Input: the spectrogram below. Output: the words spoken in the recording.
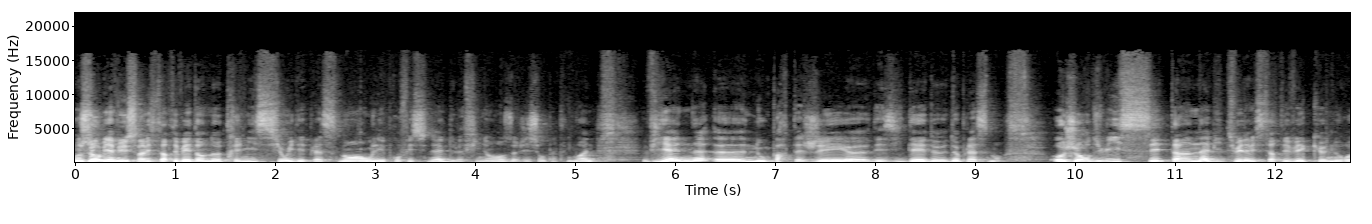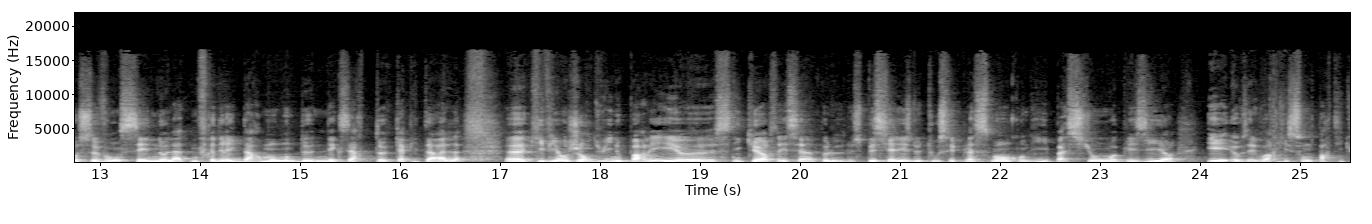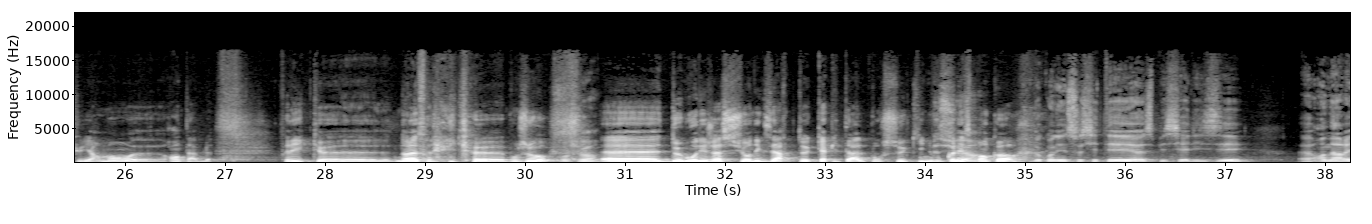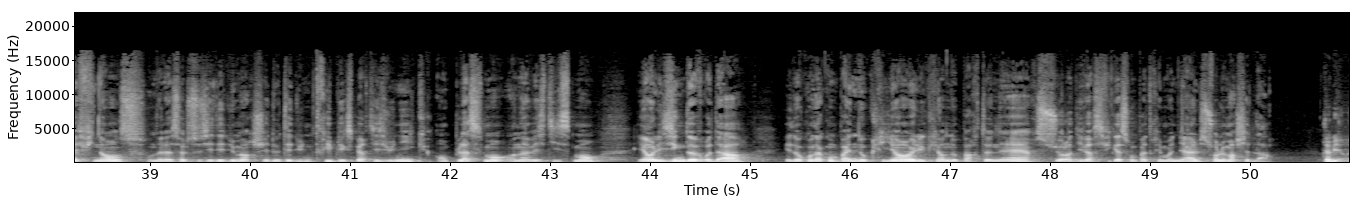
Bonjour, bienvenue sur Investor TV dans notre émission Idées de placement où les professionnels de la finance, de la gestion de patrimoine viennent euh, nous partager euh, des idées de, placement. Aujourd'hui, c'est un habitué d'Investir TV que nous recevons, c'est Nolat Frédéric Darmon de Nexart Capital euh, qui vient aujourd'hui nous parler sneakers. C'est un peu le, spécialiste de tous ces placements qu'on dit passion, plaisir et vous allez voir qu'ils sont particulièrement rentables. Frédéric, euh, Frédéric, euh, bonjour. Bonjour. Euh, deux mots déjà sur Nexart Capital pour ceux qui ne vous connaissent pas encore. Donc on est une société euh, spécialisée en art et finance. On est la seule société du marché dotée d'une triple expertise unique en placement, en investissement et en leasing d'œuvres d'art. Et donc on accompagne nos clients et les clients de nos partenaires sur leur diversification patrimoniale sur le marché de l'art. Très bien.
